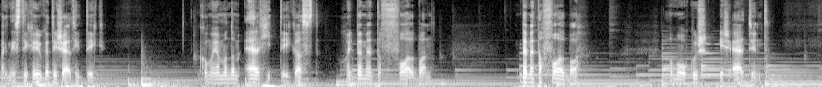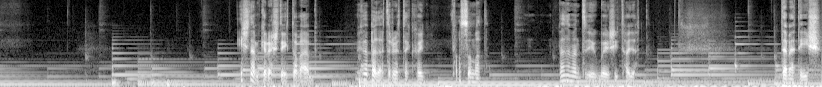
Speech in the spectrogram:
Megnézték a lyukat, és elhitték. Komolyan mondom, elhitték azt, hogy bement a falban. Bement a falba a mókus, és eltűnt. És nem keresték tovább, mivel beletörődtek, hogy faszomat, belement a lyukba, és itt hagyott temetés.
